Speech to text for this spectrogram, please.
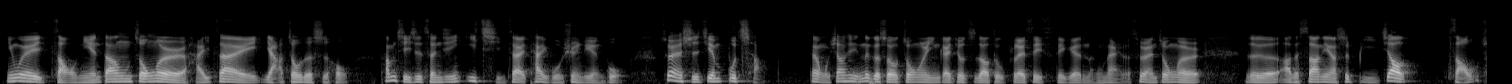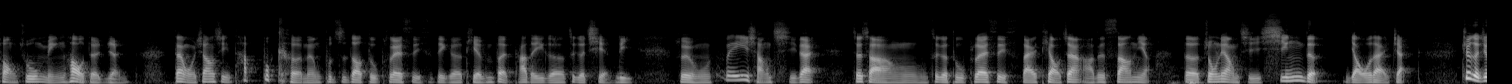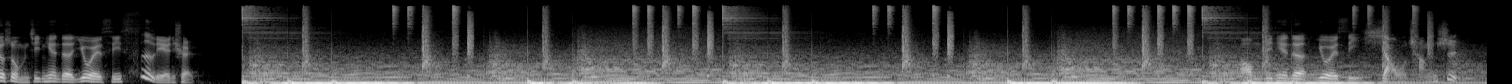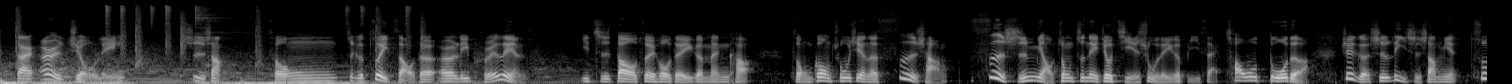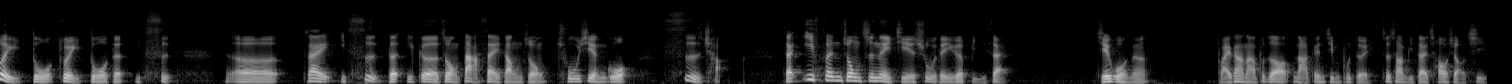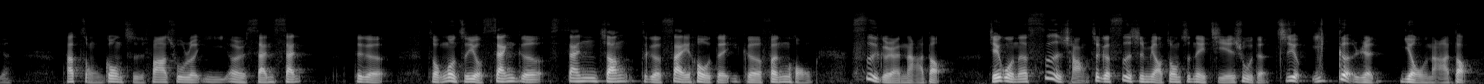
因为早年当中二还在亚洲的时候，他们其实曾经一起在泰国训练过。虽然时间不长，但我相信那个时候中二应该就知道 Du Plessis 的一个能耐了。虽然中二这个阿德萨尼亚是比较。早闯出名号的人，但我相信他不可能不知道 Du Plessis 这个天分，他的一个这个潜力，所以我们非常期待这场这个 Du Plessis 来挑战阿德桑尼亚的中量级新的腰带战。这个就是我们今天的 u s c 四连拳。好，我们今天的 u s c 小尝试，在二九零，事实上，从这个最早的 Early Prelims 一直到最后的一个 Main Card，总共出现了四场四十秒钟之内就结束的一个比赛，超多的啊！这个是历史上面最多最多的一次，呃，在一次的一个这种大赛当中出现过四场在一分钟之内结束的一个比赛，结果呢？白大拿不知道哪根筋不对，这场比赛超小气的，他总共只发出了一二三三，这个总共只有三个三张这个赛后的一个分红，四个人拿到，结果呢，四场这个四十秒钟之内结束的只有一个人有拿到，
